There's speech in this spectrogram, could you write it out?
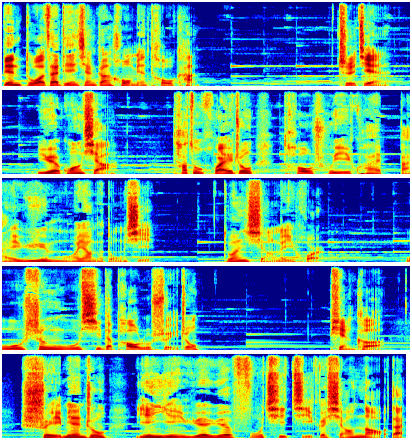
便躲在电线杆后面偷看。只见月光下，他从怀中掏出一块白玉模样的东西，端详了一会儿，无声无息地抛入水中。片刻，水面中隐隐约约浮起几个小脑袋，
